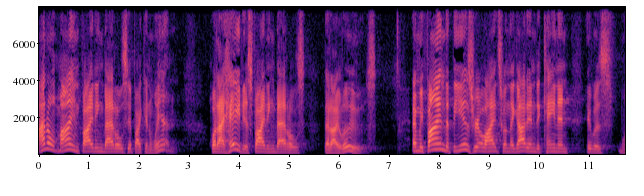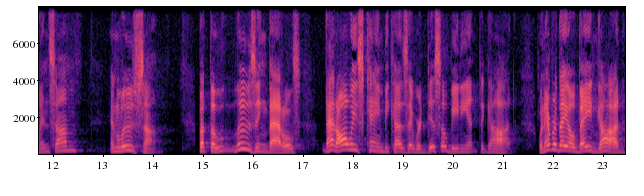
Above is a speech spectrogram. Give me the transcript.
I don't mind fighting battles if I can win. What I hate is fighting battles that I lose. And we find that the Israelites, when they got into Canaan, it was win some and lose some. But the losing battles, that always came because they were disobedient to God. Whenever they obeyed God,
